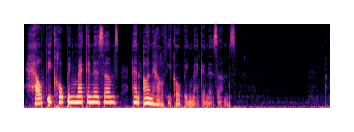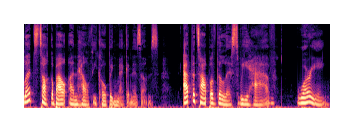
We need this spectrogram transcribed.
healthy coping mechanisms and unhealthy coping mechanisms. Let's talk about unhealthy coping mechanisms. At the top of the list, we have worrying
